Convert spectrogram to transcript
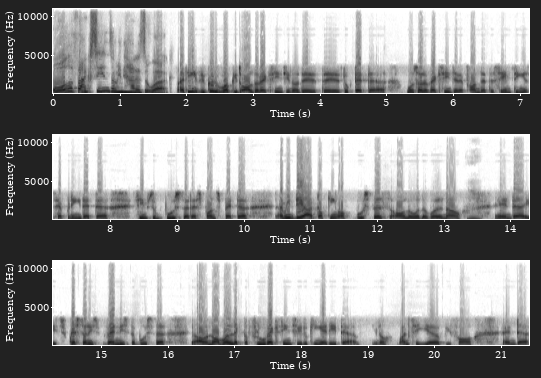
all the vaccines? I mean, how does it work? I think it's going to work with all the vaccines. You know, they, they looked at uh, most of the vaccines and they found that the same thing is happening that uh, seems to boost the response better. I mean, they are talking of boosters all over the world now. Mm. And uh, its question is when is the booster? Our normal like the flu vaccines we're looking at it uh, you know once a year before. And uh,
